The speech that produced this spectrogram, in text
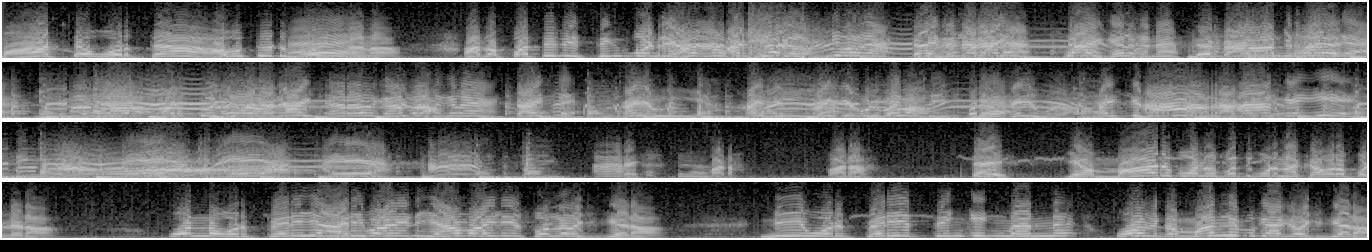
மாட்டை ஒருத்தன் அவுத்துட்டு ஏய். போயிட்டானா? அத பத்தி நீ திங்க் பண்றியா? வாடா, வாடா. டேய், என் மாடு போன பத்தி கூட நான் கவலைப்படலடா. உன்னை ஒரு பெரிய அறிவாளின்னு என் வாயிலேயே சொல்ல வச்சுட்டியாடா. நீ ஒரு பெரிய திங்கிங் மேன் உன்கிட்ட மன்னிப்பு கேட்க வச்சுட்டியாடா.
